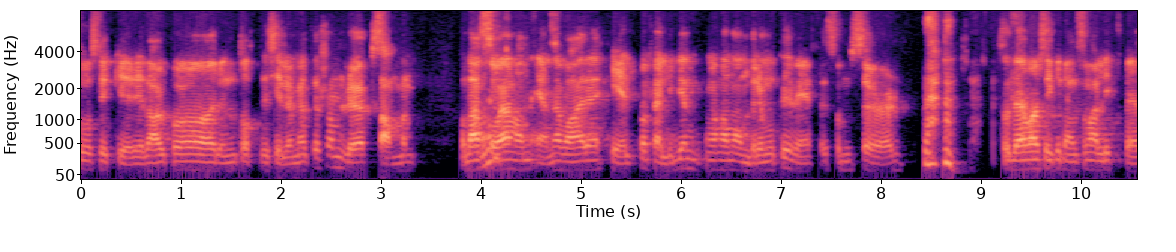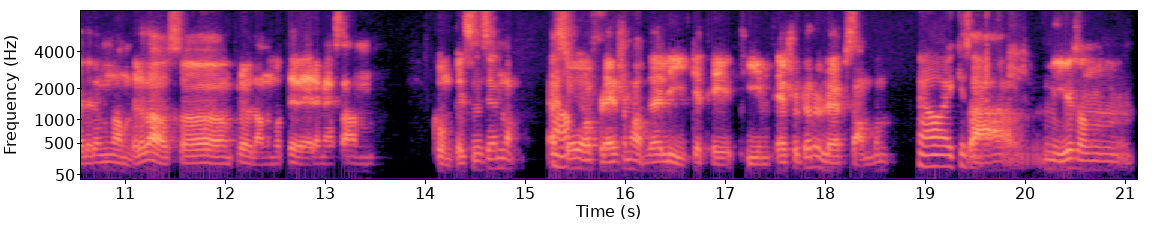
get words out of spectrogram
to stykker i dag på rundt 8 km som løp sammen. Og Der så jeg han ene var helt på felgen, og han andre motiverte som søren. Så det var sikkert en som var litt bedre enn den andre, da. Og så prøvde han å motivere med seg han kompisen sin. da. Jeg Ja. så flere som hadde like team-T-skjorter og løp sammen. Ja, ikke Så det er mye sånn,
